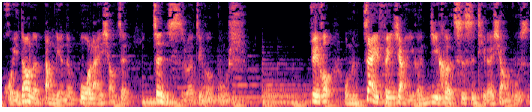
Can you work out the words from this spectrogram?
回到了当年的波兰小镇，证实了这个故事。最后，我们再分享一个尼克茨斯体的小故事，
